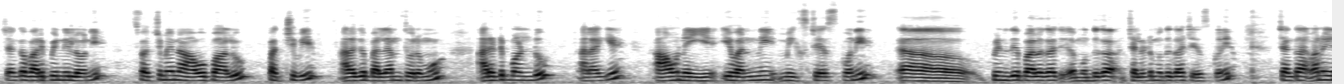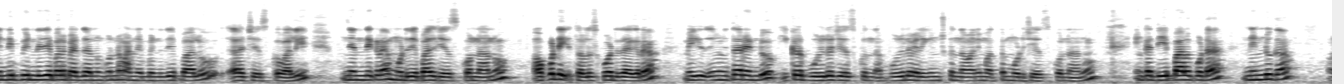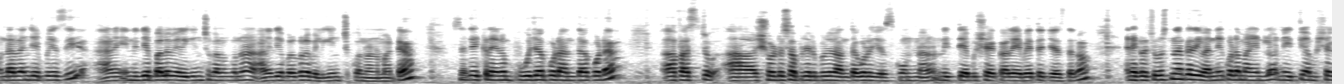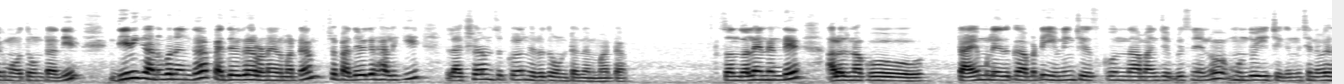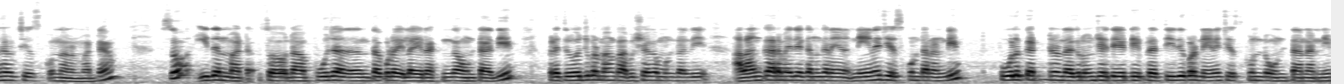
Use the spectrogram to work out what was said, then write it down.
చక్కగా వరిపిండిలోని స్వచ్ఛమైన ఆవు పాలు పచ్చివి అలాగే బెల్లం తురము అరటిపండు అలాగే ఆవు నెయ్యి ఇవన్నీ మిక్స్ చేసుకొని పిండి దీపాలుగా ముద్దుగా చల్లటి ముద్దుగా చేసుకొని చక్కగా మనం ఎన్ని పిండి దీపాలు పెడదామనుకున్నాం అన్ని పిండి దీపాలు చేసుకోవాలి. నేను ఇక్కడ మూడు దీపాలు చేసుకున్నాను. ఒకటి తులసికోట దగ్గర మిగతా రెండు ఇక్కడ పూజలో చేసుకుందాం పూజలో వెలిగించుకుందామని మొత్తం మూడు చేసుకున్నాను. ఇంకా దీపాలు కూడా నిండుగా ఉండాలని చెప్పేసి ఎన్ని దీపాలు వెలిగించుకోనుకున్నాను అన్ని దీపాలు కూడా వెలిగించుకున్నాను అనమాట సో ఇక్కడ నేను పూజ కూడా అంతా కూడా ఫస్ట్ షోడశోపచార పూజలు అంతా కూడా చేసుకుంటున్నాను. నిత్య అభిషేకాలు ఏవైతే చేస్తానో అండ్ ఇక్కడ చూస్తున్నారు కదా ఇవన్నీ కూడా మా ఇంట్లో నిత్య అభిషేకం అవుతూ ఉంటుంది. దీనికి అనుగుణంగా పెద్ద విగ్రహాలు ఉన్నాయన్నమాట. సో పెద్ద విగ్రహాలకి లక్షరం శుక్రవారం జరుగుతూ ఉంటుంది అనమాట సో అందువల్ల ఏంటంటే ఆ రోజు నాకు టైం లేదు కాబట్టి ఈవినింగ్ చేసుకుందామని చెప్పేసి నేను ముందు ఈ చికెన్ చిన్న విగ్రహాలు చేసుకున్నాను అనమాట సో ఇదనమాట సో నా పూజ అంతా కూడా ఇలా ఈ రకంగా ఉంటుంది. ప్రతిరోజు కూడా మనకు అభిషేకం ఉంటుంది. అలంకారం అయితే కనుక నేను నేనే చేసుకుంటానండి. పూలు కట్టిన దగ్గర నుంచి అయితే ఏంటి ప్రతిదీ కూడా నేనే చేసుకుంటూ ఉంటానని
